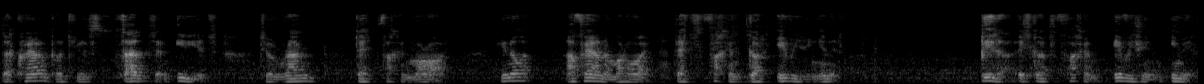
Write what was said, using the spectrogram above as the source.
The Crown put you thugs and idiots to run that fucking marae. You know what? I found a marae that's fucking got everything in it. Better. It's got fucking everything in it.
